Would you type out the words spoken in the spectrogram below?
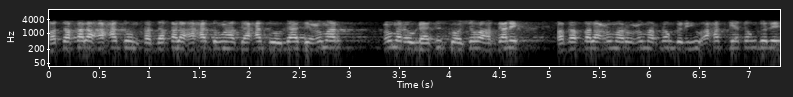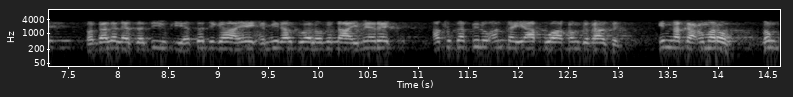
Fadakala aadun fadakala aadun haka axad awlaadi cumar cumar awlaadiskoosho hagali faqabala cumaru cumar dhongadi hu aadkiya dhongadi faqala asadiyu ki asadiga ay amiir halkuweelodalahay mere atukabilu anta yaabua dhongadaase inaka cumaro dhong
